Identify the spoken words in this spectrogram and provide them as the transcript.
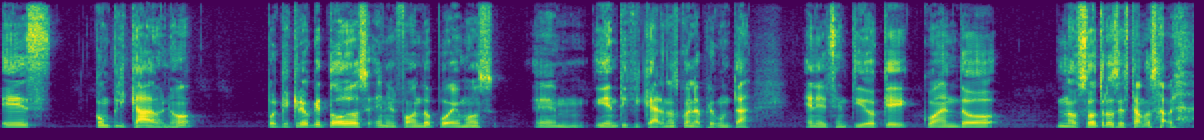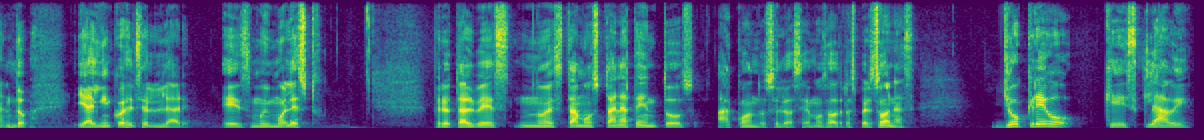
es complicado, ¿no? Porque creo que todos en el fondo podemos Em, identificarnos con la pregunta en el sentido que cuando nosotros estamos hablando y alguien coge el celular es muy molesto. Pero tal vez no estamos tan atentos a cuando se lo hacemos a otras personas. Yo creo que es clave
